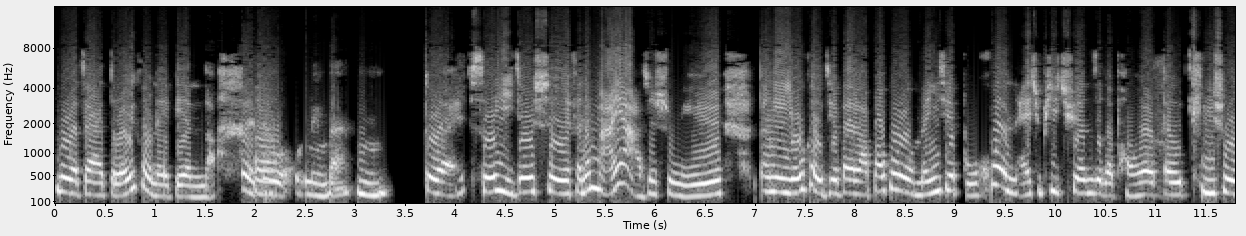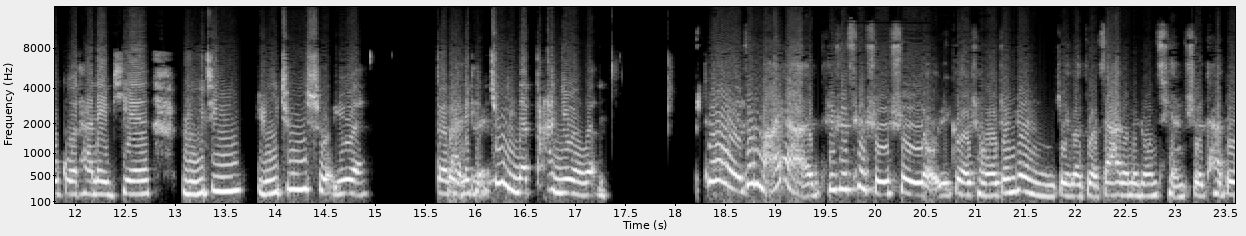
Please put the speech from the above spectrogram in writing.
落在 Draco 那边的，对，我我明白。嗯，对，所以就是，反正玛雅是属于当年有口皆碑了，包括我们一些不混 HP 圈子的朋友都听说过他那篇《如今如君所愿》，对吧？对那篇著名的大虐文。对我觉得玛雅其实确实是有一个成为真正这个作家的那种潜质，他对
